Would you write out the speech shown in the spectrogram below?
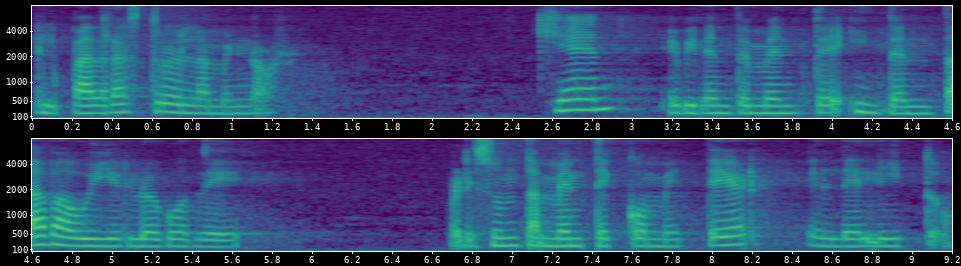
el padrastro de la menor, quien evidentemente intentaba huir luego de presuntamente cometer el delito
